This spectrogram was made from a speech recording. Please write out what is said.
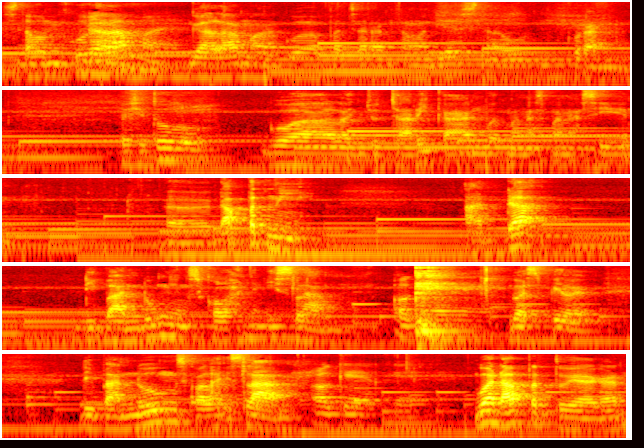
setahun kurang lama ya? Nggak lama gua pacaran sama dia setahun kurang dari situ gua lanjut cari kan buat manas-manasin Eh, dapet nih ada di Bandung yang sekolahnya Islam. Oke. gua spill ya. Di Bandung sekolah Islam. Oke, oke. gua dapet tuh ya kan.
